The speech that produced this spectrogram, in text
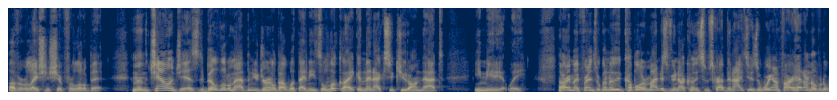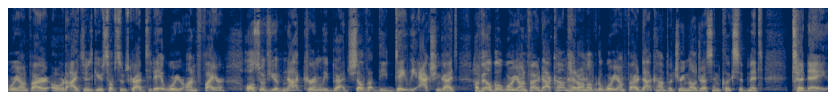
of a relationship for a little bit. And then the challenge is to build a little map in your journal about what that needs to look like and then execute on that immediately. All right, my friends, we're going to do a couple of reminders. If you're not currently subscribed to iTunes or Warrior on Fire, head on over to Warrior on Fire, over to iTunes, get yourself subscribed today at Warrior on Fire. Also, if you have not currently got yourself the daily action guides available at warrioronfire.com, head on over to warrioronfire.com, put your email address and click submit today.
